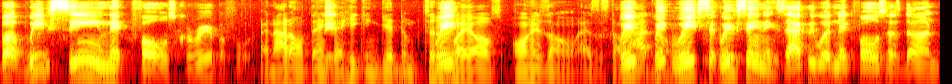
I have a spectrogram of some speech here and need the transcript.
But we've seen Nick Foles' career before. And I don't think We- that he can get them to the we- playoffs on his own as a starter. We, we, we've se- we've seen exactly what Nick Foles has done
